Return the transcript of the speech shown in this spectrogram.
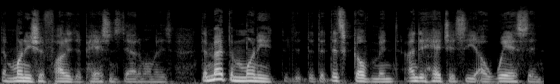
the money should follow the patients there at the moment is. The amount of money th- th- th- this government and the HSE are wasting.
